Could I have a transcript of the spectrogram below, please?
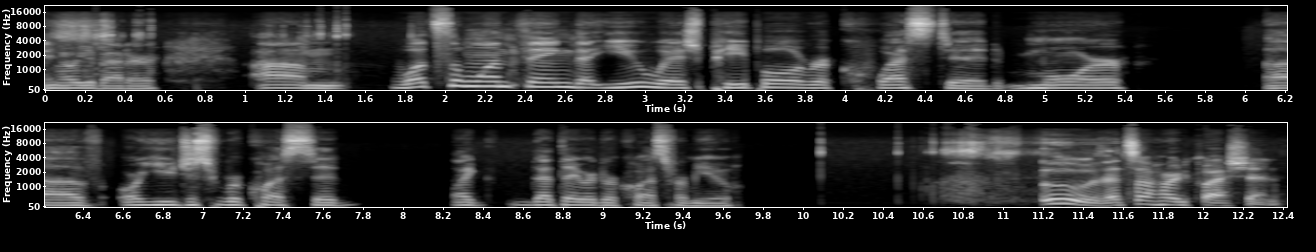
to know you better. Um, what's the one thing that you wish people requested more of, or you just requested, like that they would request from you? Ooh, that's a hard question.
